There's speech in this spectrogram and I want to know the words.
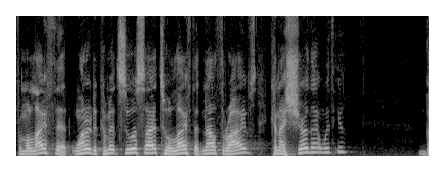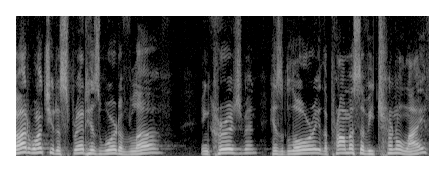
from a life that wanted to commit suicide to a life that now thrives. Can I share that with you? God wants you to spread His word of love, encouragement, His glory, the promise of eternal life.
